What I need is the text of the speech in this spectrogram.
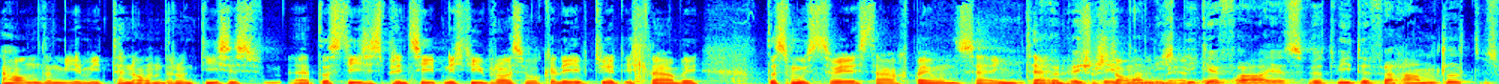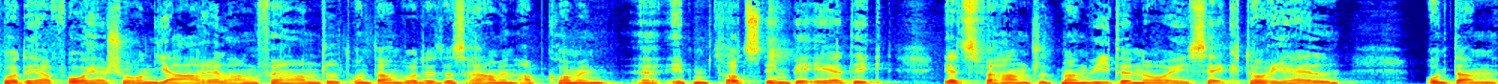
handeln wir miteinander. Und dieses, äh, dass dieses Prinzip nicht überall so gelebt wird, ich glaube, das muss zuerst auch bei uns äh, intern Aber besteht verstanden dann nicht werden. die Gefahr, es wird wieder verhandelt? Es wurde ja vorher schon jahrelang verhandelt und dann wurde das Rahmenabkommen äh, eben trotzdem beerdigt. Jetzt verhandelt man wieder neu, sektoriell. Und dann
